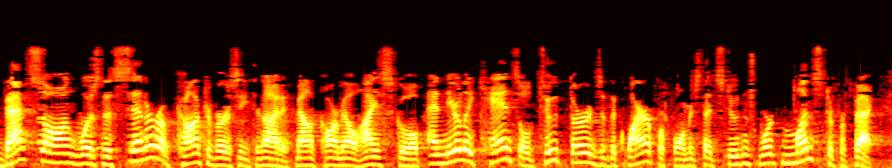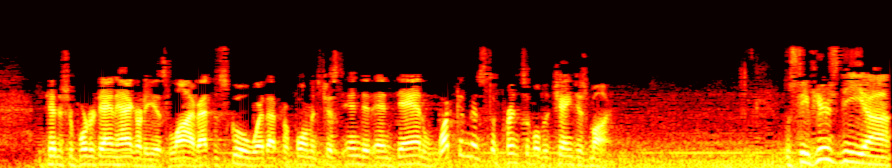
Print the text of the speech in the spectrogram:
That song was the center of controversy tonight at Mount Carmel High School and nearly canceled two-thirds of the choir performance that students worked months to perfect. 10 News reporter Dan Haggerty is live at the school where that performance just ended. And Dan, what convinced the principal to change his mind? Well, Steve, here's the, uh,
